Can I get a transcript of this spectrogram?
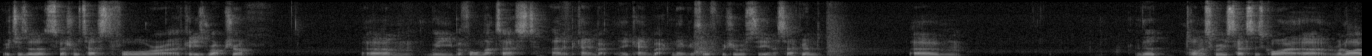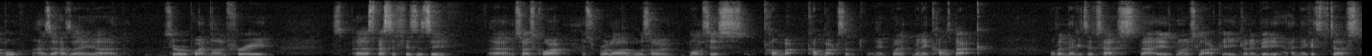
which is a special test for Achilles rupture. Um, we performed that test and it became back it came back negative which you'll see in a second. Um, the Thompson squeeze test is quite uh, reliable as it has a uh, 0.93 uh, specificity. Um, so it's quite it's reliable. So once it's come back come back when, when it comes back of a negative test that is most likely going to be a negative test.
